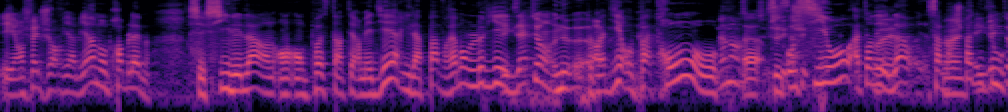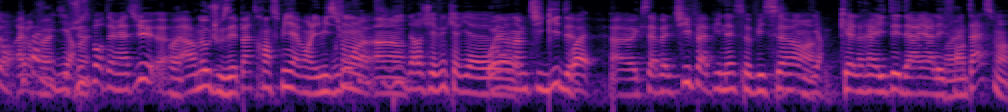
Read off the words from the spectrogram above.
Et en fait, je reviens bien à mon problème. C'est que s'il est là en, poste intermédiaire, il n'a pas vraiment de levier. Exactement. Ne, peut pas dire au patron, au, euh, CEO, attendez, là, ça ne marche pas du tout. Alors, pas lui dire. Juste pour terminer là-dessus, euh, Arnaud, je ne vous ai pas transmis avant l'émission un petit guide, hein, j'ai vu qu'il y avait... Ouais, on a un petit guide euh, qui s'appelle Chief Happiness Officer, quelle réalité derrière les fantasmes.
